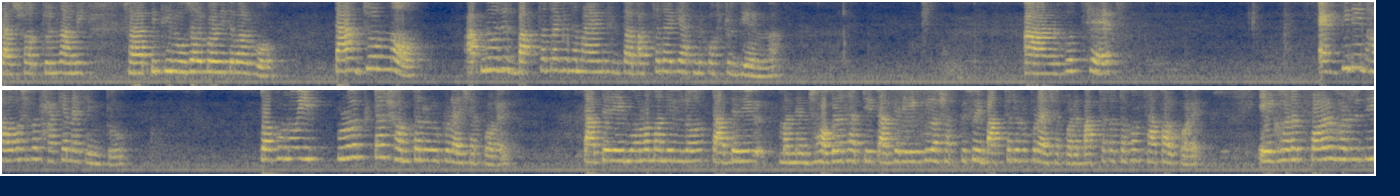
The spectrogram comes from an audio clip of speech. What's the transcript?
তার সব জন্য আমি সারা পৃথিবী উজাড় করে দিতে পারব। তার জন্য আপনি ওই যে বাচ্চাটাকে যে মারা নিয়েছেন, তার বাচ্চাটাকে আপনি কষ্ট দিয়েন না। আর হচ্ছে, একদিন একদিনেই ভালোবাসাটা থাকে না কিন্তু, তখন ওই প্রয়োগটা সন্তানের উপরে এসে পড়ে। তাদের এই মনোমালিন্য, তাদের মানে ঝগড়াঝাটি, তাদের এইগুলো সবকিছু ওই বাচ্চাটার উপরে এসে পড়ে। বাচ্চাটা তখন সাফার করে। এই ঘরে, পরের ঘরে যদি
